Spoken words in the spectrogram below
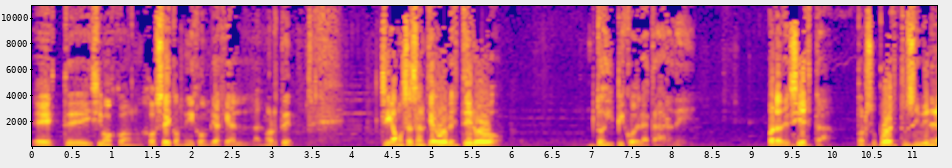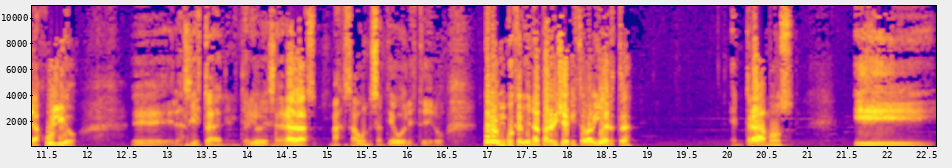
este, hicimos con José, con mi hijo, un viaje al, norte. Llegamos a Santiago del Estero dos y pico de la tarde. Hora de siesta, por supuesto. Si viene era julio, eh, la siesta en el interior de Sagradas, más aún en Santiago del Estero. Pero vimos que había una parrilla que estaba abierta. Entramos y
